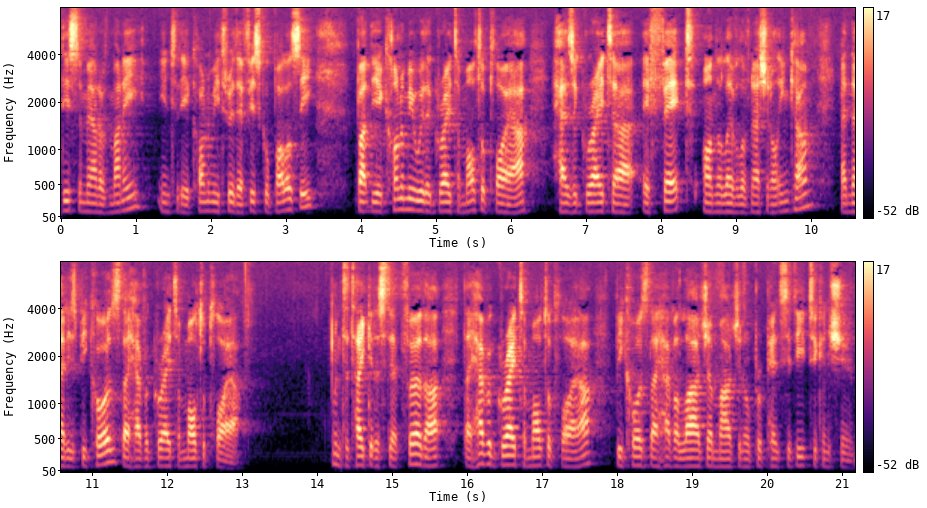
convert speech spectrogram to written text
this amount of money into the economy through their fiscal policy, but the economy with a greater multiplier has a greater effect on the level of national income, and that is because they have a greater multiplier. And to take it a step further, they have a greater multiplier because they have a larger marginal propensity to consume.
